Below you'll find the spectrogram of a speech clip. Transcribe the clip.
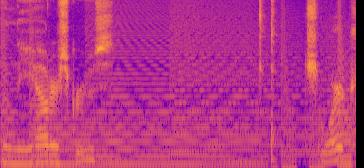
than the outer screws. Should work.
